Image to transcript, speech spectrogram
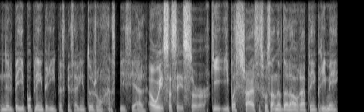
ne le payez pas plein prix parce que ça vient toujours en spécial. Ah oui, ça c'est sûr. il n'est pas si cher, c'est 69 à plein prix, mais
